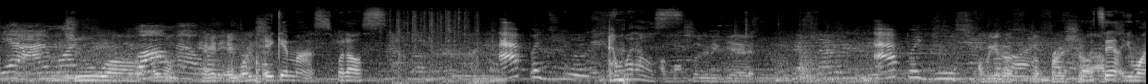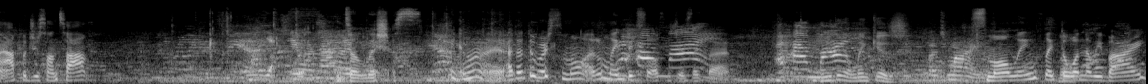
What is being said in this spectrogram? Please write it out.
Yeah, I want two, uh, no, can I get the egg whites? ¿Y qué más? What else? apple juice. And what else? I'm also gonna get, Apple juice. I'm gonna get a, the fresh, uh, What's it? You want apple juice on top? Delicious. Oh my god, I thought they were small. I don't like big sausages like that. I have What do you think a link is? Small links, like the one that we buy.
